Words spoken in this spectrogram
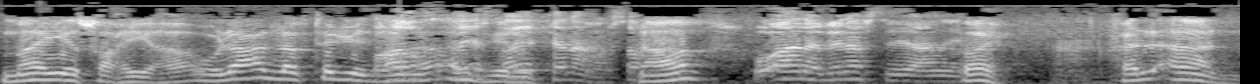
ما هي صحيحة؟ ولعلك تجد وهذا هنا صحيح صحيح أمثلة كلامك صح. نعم؟ وأنا بنفسي يعني طيب. فالآن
